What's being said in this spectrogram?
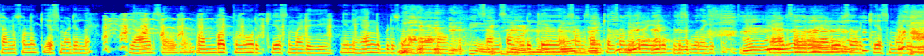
ಸಣ್ಣ ಸಣ್ಣ ಕೇಸ್ ಮಾಡಿಲ್ಲ. ಎರಡು ಸಾವಿರದ ಒಂಬತ್ತು ನೂರು ಕೇಸ್ ಮಾಡಿದಿ. ನೀನು ಹೆಂಗೆ ಬಿಡಿಸೋಣ ಸಣ್ಣ ಸಣ್ಣ ಹುಡುಗ, ಸಣ್ಣ ಸಣ್ಣ ಕೆಲಸ ಮಾಡಿದ್ರೆ ಯಾರು ಬಿಡಿಸ್ಬೋದಾಗಿತ್ತು? ಎರಡು ಸಾವಿರ, ಎರಡೂವರೆ ಸಾವಿರ ಕೇಸ್ ಮಾಡಿದ್ವಿ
